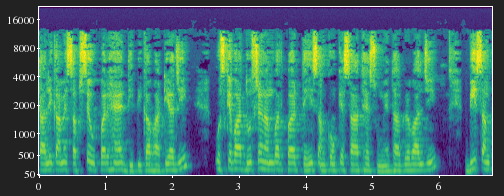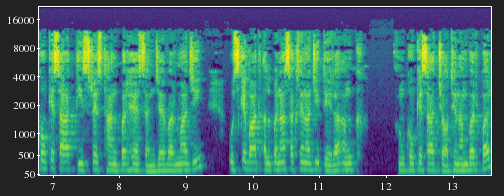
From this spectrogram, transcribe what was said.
तालिका में सबसे ऊपर हैं दीपिका भाटिया जी। उसके बाद दूसरे नंबर पर तेईस अंकों के साथ है सुमेधा अग्रवाल जी। बीस अंकों के साथ तीसरे स्थान पर है संजय वर्मा जी। उसके बाद अल्पना सक्सेना जी तेरह अंक, अंकों के साथ चौथे नंबर पर।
